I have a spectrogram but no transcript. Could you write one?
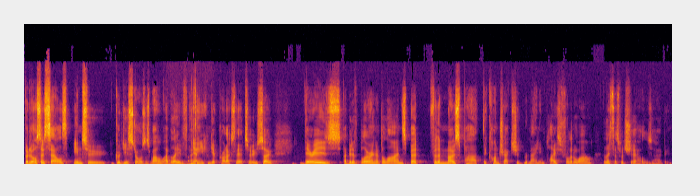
but it also sells into Goodyear stores as well, I believe. I Yep. think you can get products there too. So there is a bit of blurring of the lines, but for the most part, the contract should remain in place for a little while. At least that's what shareholders are hoping.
